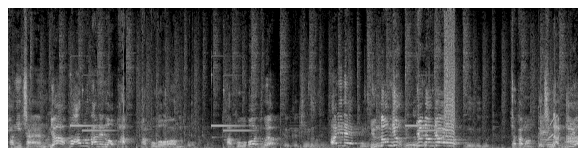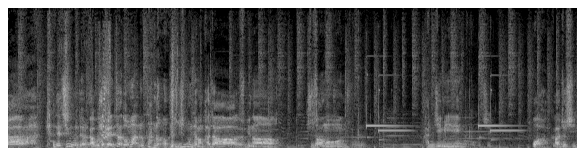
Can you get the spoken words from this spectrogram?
황희찬. 야, 뭐 아무것도 안 해, 너. 박, 박보검. 보고 바꾸고. 박보검. 어, 누구야? 그 그 김구 선생님. 아니네. 김두준. 윤동주! 윤동주. 윤동주! 누구 누구 누구. 잠깐만. 내 친구 남주야. 아, 내 친구인 줄 알았어. 아, 근데 멘트가 너무 안 좋다, 너. 20문제만 가자, 수빈아. 추성훈, 응. 한지민. 어 그렇지. 와, 그- 아저씨.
